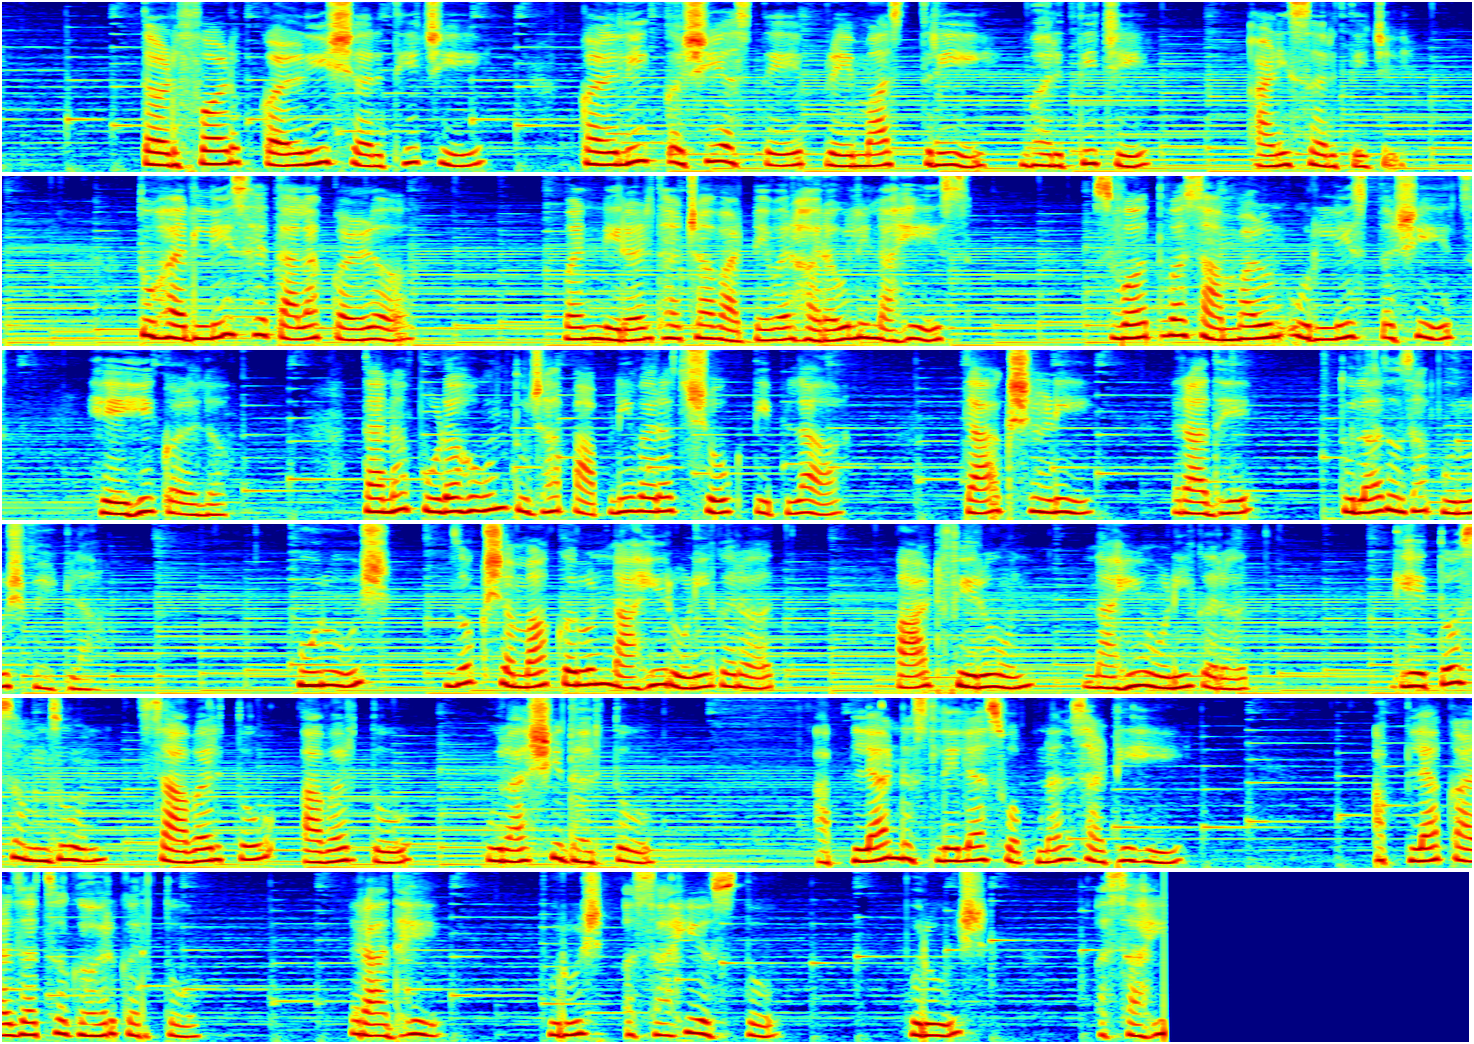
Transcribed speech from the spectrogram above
तडफड कळली शर्थीची. कळली कशी असते प्रेमा स्त्री भरतीची आणि सरतीची. तू हरलीस हे त्याला कळलं पण निरर्थाच्या वाटेवर हरवली नाहीस. स्वत्व सांभाळून उरलीस तशीच हेही कळलं. त्यानं पुढं होऊन तुझ्या पापणीवरच शोक टिपला. त्या क्षणी राधे तुला तुझा पुरुष भेटला. पुरुष जो क्षमा करून नाही ऋणी करत पाठ फिरून नाही उणी करत घेतो समजून सावरतो आवरतो पुराशी धरतो. आपल्या नसलेल्या स्वप्नांसाठीही आपल्या काळजाचं घर करतो. राधे पुरुष असाही असतो. पुरुष असाही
